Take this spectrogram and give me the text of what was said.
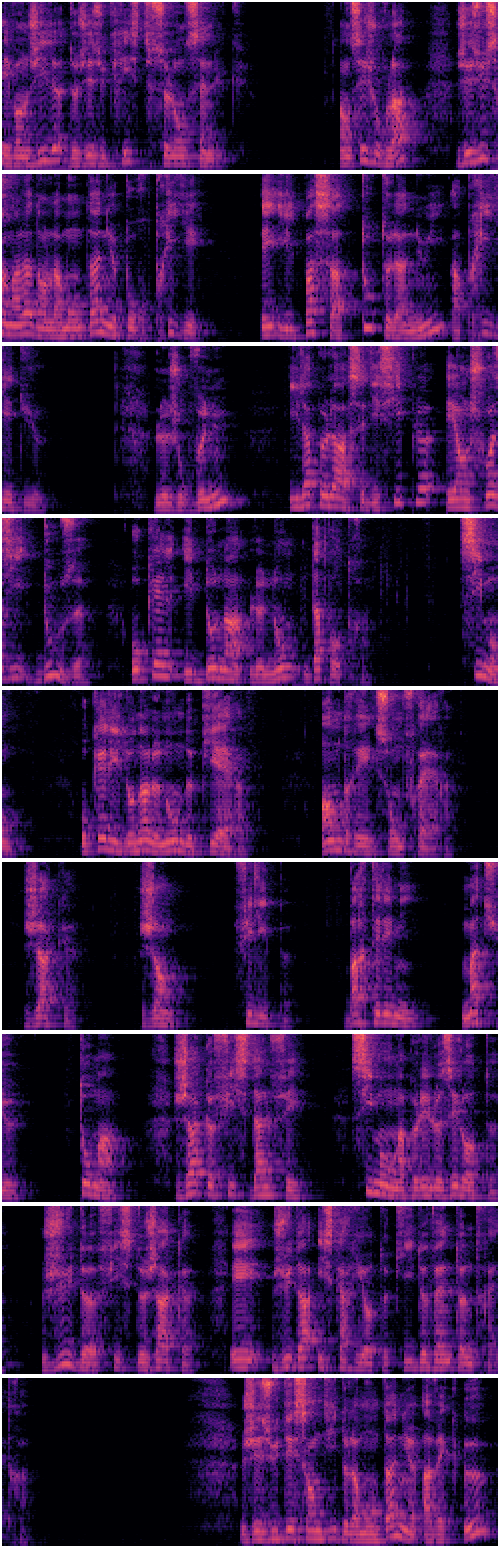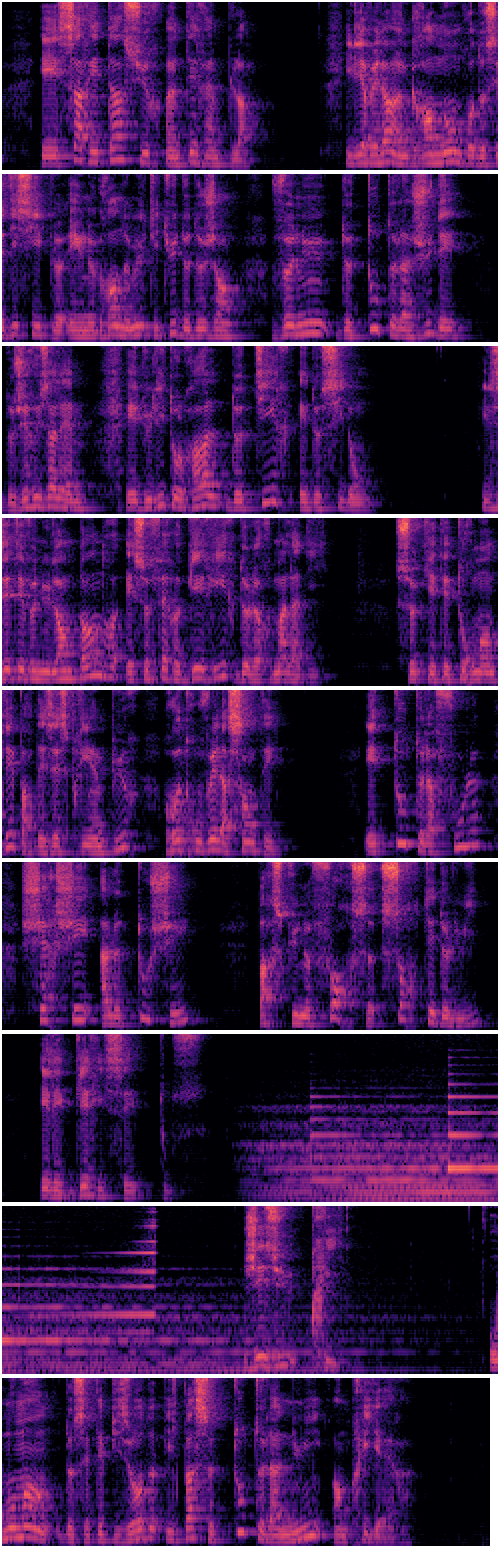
Évangile de Jésus-Christ selon Saint Luc. En ces jours-là, Jésus s'en alla dans la montagne pour prier, et il passa toute la nuit à prier Dieu. Le jour venu, il appela ses disciples et en choisit douze, auxquels il donna le nom d'apôtres. Simon, auquel il donna le nom de Pierre, André son frère, Jacques, Jean, Philippe, Barthélemy, Matthieu, Thomas, Jacques fils d'Alphée, Simon appelé le Zélote, Jude fils de Jacques, et Judas Iscariote qui devint un traître. Jésus descendit de la montagne avec eux et s'arrêta sur un terrain plat. Il y avait là un grand nombre de ses disciples et une grande multitude de gens venus de toute la Judée, de Jérusalem et du littoral de Tyr et de Sidon. Ils étaient venus l'entendre et se faire guérir de leur maladie. Ceux qui étaient tourmentés par des esprits impurs retrouvaient la santé. Et toute la foule cherchait à le toucher parce qu'une force sortait de lui et les guérissait tous. Jésus prie. Au moment de cet épisode, il passe toute la nuit en prière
